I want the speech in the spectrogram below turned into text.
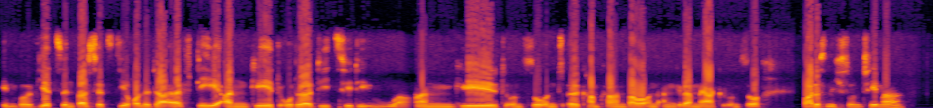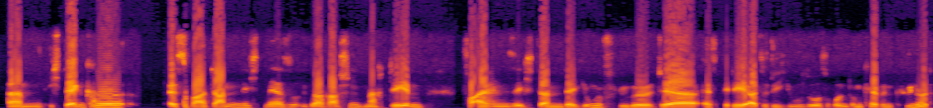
involviert sind, was jetzt die Rolle der AfD angeht oder die CDU angeht und so und äh, Kram-Karrenbauer und Angela Merkel und so, war das nicht so ein Thema. Ähm, ich denke, es war dann nicht mehr so überraschend, nachdem vor allem sich dann der junge Flügel der SPD, also die Jusos rund um Kevin Kühnert,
